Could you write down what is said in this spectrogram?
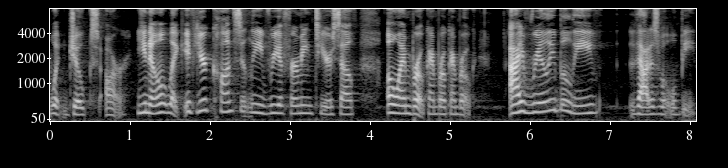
what jokes are. You know, like if you're constantly reaffirming to yourself, "Oh, I'm broke. I'm broke. I'm broke." I really believe that is what will be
